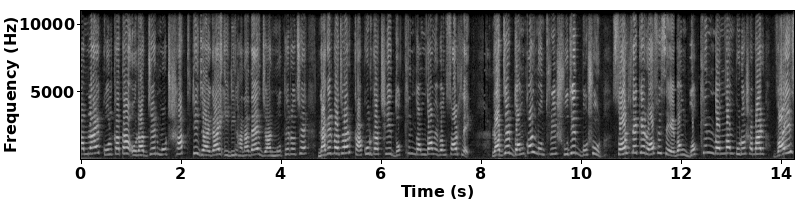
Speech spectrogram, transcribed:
মামলায় কলকাতা ও রাজ্যের মোট সাতটি জায়গায় ইডি হানা দেয়, যার মধ্যে রয়েছে নাগেরবাজার, কাকুরগাছি, দক্ষিণ দমদম এবং সল্টলেক। রাজ্যের দমকল মন্ত্রী সুজিত বসুর সল্টলেকের অফিসে এবং দক্ষিণ দমদম পুরসভার ভাইস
